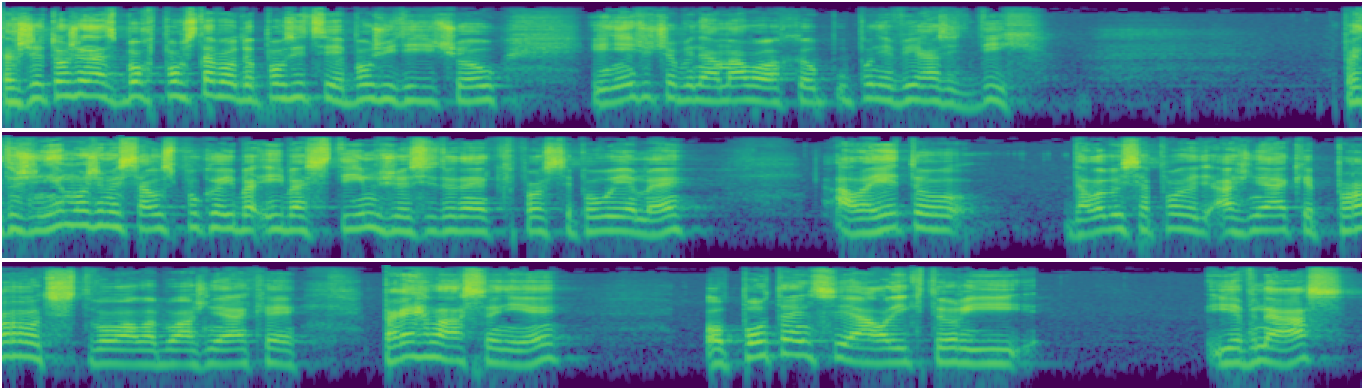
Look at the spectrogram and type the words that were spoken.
Takže to, že nás Boh postavil do pozície Božích dedičov, je niečo, čo by nám malo ako úplne vyraziť dých. Pretože nemôžeme sa uspokojiť iba, iba s tým, že si to nejak proste povieme, ale je to, dalo by sa povedať, až nejaké proroctvo alebo až nejaké prehlásenie o potenciáli, ktorý je v nás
